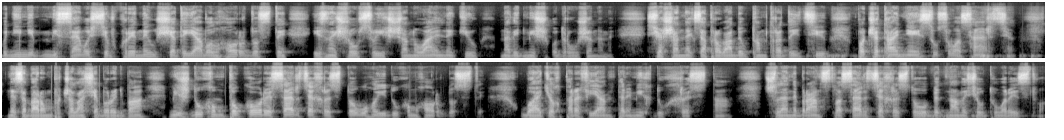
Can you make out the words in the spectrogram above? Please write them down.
в одній ні- місцевості вкоренився диявол гордости і знайшов своїх шанувальників навіть між одруженими. Священник запровадив там традицію почитання Ісусового серця. Незабаром почалася боротьба між духом покори серця Христового і духом гордости. У багатьох парафіян переміг дух Христа. Члени братства серця Христового об'єдналися в товариство.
